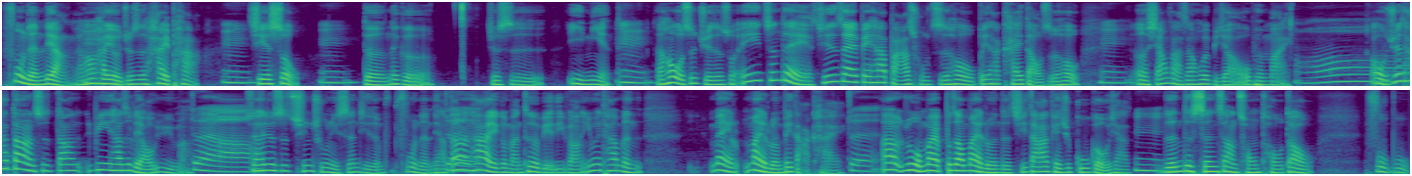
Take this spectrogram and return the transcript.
负能量，然后还有嗯。就是害怕、嗯。接受嗯。的那个就是意念。嗯。然后我是觉得说，诶，真的诶，其实，在被他拔除之后，被他开导之后，嗯。呃，想法上会比较 open mind。哦。哦，我觉得他当然是当，毕竟他是疗愈嘛，对啊，所以他就是清除你身体的负能量。当然，他还有一个蛮特别的地方，因为他们脉脉轮被打开。对那如果脉不知道脉轮的，其实大家可以去 Google 一下，嗯人的身上从头到腹部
